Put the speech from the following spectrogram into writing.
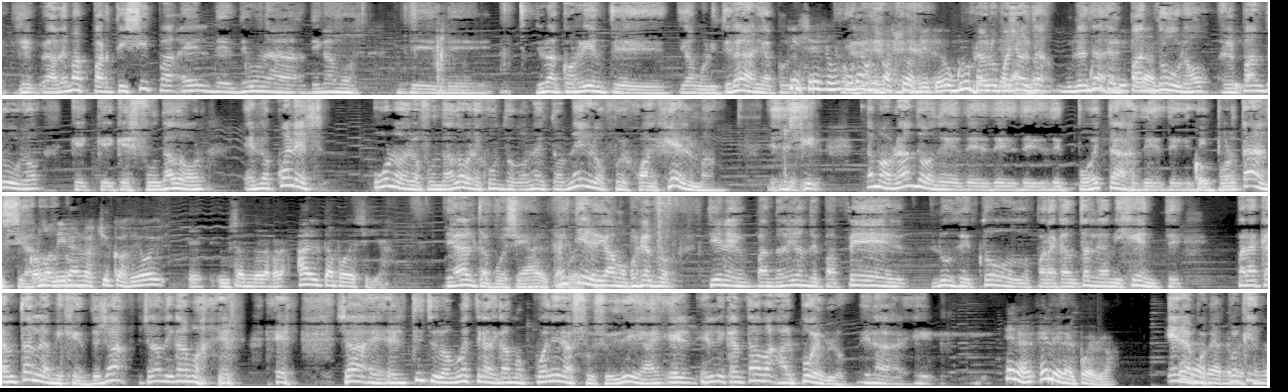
además participa él de, de una, digamos, de, de, de, una corriente, digamos, literaria. Con, sí, sí, una agrupación, el, el, un grupo una agrupación, literario. el pan duro, el sí. pan duro, que, que, que, es fundador, en los cuales uno de los fundadores, junto con Héctor Negro, fue Juan Gelman. Es sí. decir, estamos hablando de, de, de poetas de, importancia. Como ¿no? dirán los chicos de hoy, eh, usando la palabra alta poesía de alta poesía. De alta Él poesía. tiene, digamos, por ejemplo, tiene bandoneón de papel, luz de todos, para cantarle a mi gente, para cantarle a mi gente. Ya, ya digamos, el, el, ya el título muestra, digamos, cuál era su, su idea. Él, él, le cantaba al pueblo. Era, él, era, él era el pueblo. Era, el pueblo. Porque, y,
